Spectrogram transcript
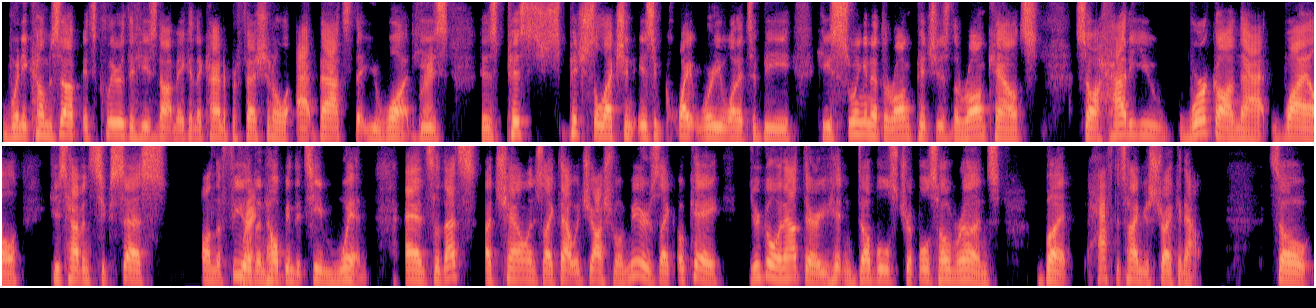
when he comes up, it's clear that he's not making the kind of professional at bats that you want. Right. He's his pitch pitch selection isn't quite where you want it to be. He's swinging at the wrong pitches, the wrong counts. So how do you work on that while he's having success on the field Right. and helping the team win? And so that's a challenge like that with Joshua Mears. Like, okay, you're going out there, you're hitting doubles, triples, home runs, but half the time you're striking out. So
